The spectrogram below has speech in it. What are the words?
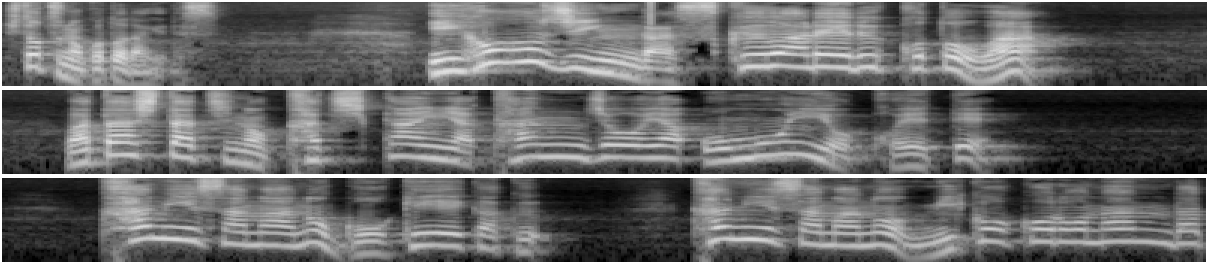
一つのことだけです。違法人が救われることは、私たちの価値観や感情や思いを超えて、神様のご計画、神様の御心なんだ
